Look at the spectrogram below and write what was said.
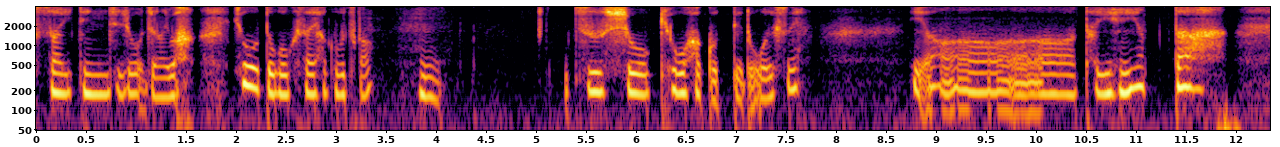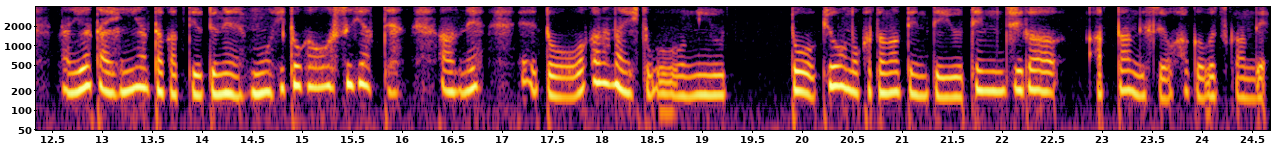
際展示場じゃないわ。京都国際博物館。うん。通称脅迫ってとこですね。いやー、大変やった。何が大変やったかって言ってね、もう人が多すぎやって。あのね、えっ、ー、と、わからない人に言うと、今日の刀展っていう展示があったんですよ、博物館で。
